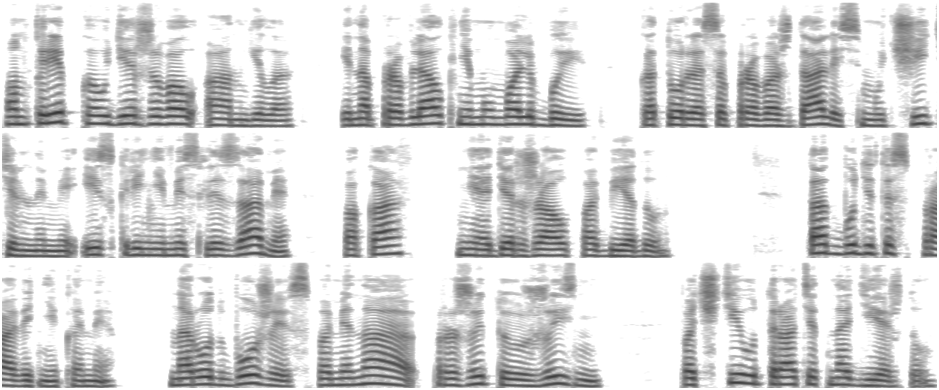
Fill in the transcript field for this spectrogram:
Он крепко удерживал ангела и направлял к нему мольбы, которые сопровождались мучительными искренними слезами, пока не одержал победу. Так будет и с праведниками. Народ Божий, вспоминая прожитую жизнь, почти утратит надежду,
